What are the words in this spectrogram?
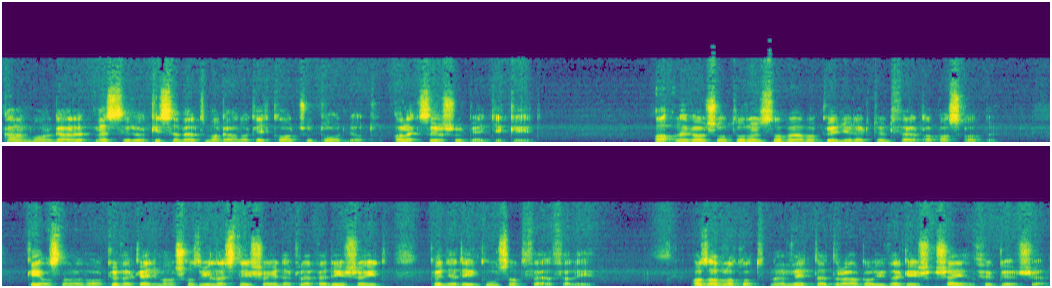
Kán Morgár messziről kiszemelt magának egy karcsú tornyot, a legszélsők egyikét. A legalsó toronyszobába könnyűnek tűnt felkapaszkodni. Kihasználva a kövek egymáshoz illesztéseinek lepedéseit, könnyedén kúszott felfelé. Az ablakot nem védte drága üveg és függőn sem.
